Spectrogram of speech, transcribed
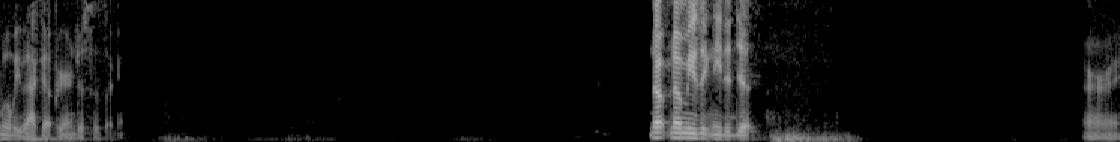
We'll be back up here in just a second. Nope, no music needed yet. All right.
